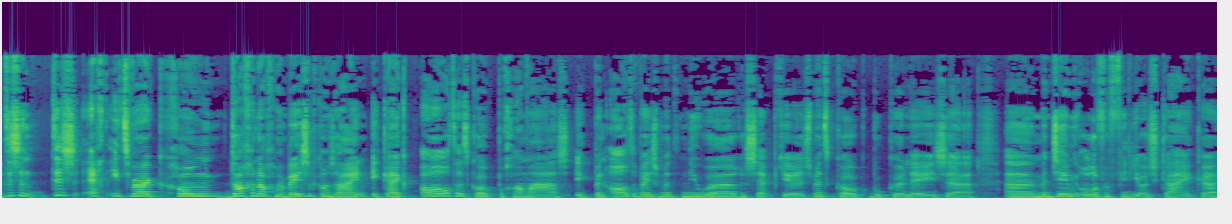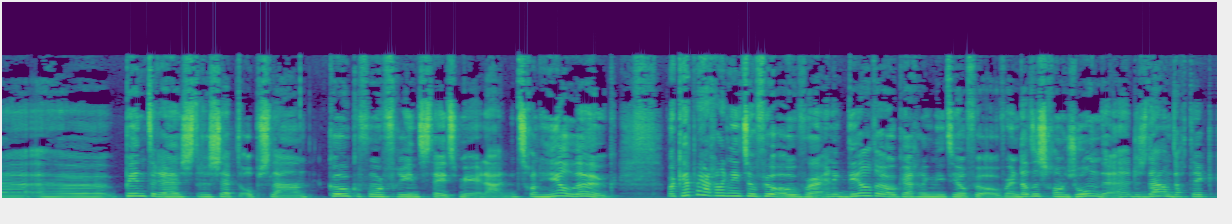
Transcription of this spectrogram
het is, een, het is echt iets waar ik gewoon dag en nacht mee bezig kan zijn. Ik kijk altijd kookprogramma's. Ik ben altijd bezig met nieuwe receptjes, met kookboeken lezen, uh, met Jamie Oliver video's kijken, uh, Pinterest recepten opslaan, koken voor een vriend steeds meer. Nou, het is gewoon heel leuk. Maar ik heb er eigenlijk niet zoveel over en ik deel er ook eigenlijk niet heel veel over. En dat is gewoon zonde. Hè? Dus daarom dacht ik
